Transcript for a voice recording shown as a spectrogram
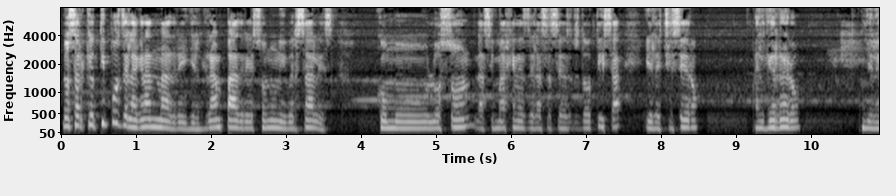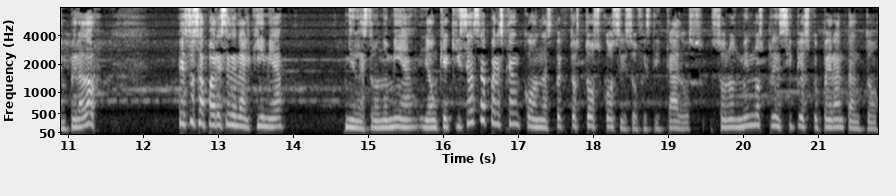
Los arqueotipos de la Gran Madre y el Gran Padre son universales, como lo son las imágenes de la sacerdotisa y el hechicero, el guerrero y el emperador. Estos aparecen en alquimia, y en la astronomía, y aunque quizás aparezcan con aspectos toscos y sofisticados, son los mismos principios que operan tanto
